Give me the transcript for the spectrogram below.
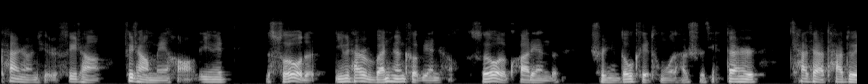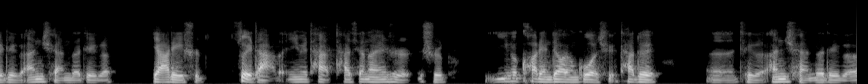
看上去是非常非常美好，因为所有的因为它是完全可编程，所有的跨链的事情都可以通过它实现，但是。恰恰它对这个安全的这个压力是最大的，因为它它相当于是是一个跨链调用过去，它对呃这个安全的这个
